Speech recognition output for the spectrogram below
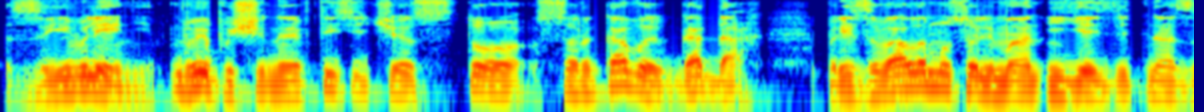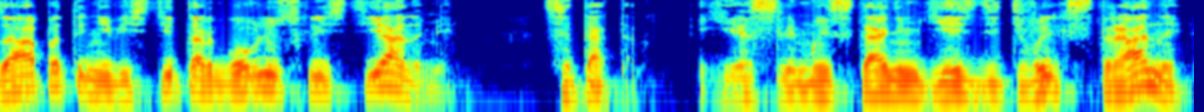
заявлений, выпущенное в 1140-х годах, призывало мусульман не ездить на Запад и не вести торговлю с христианами. Цитата. «Если мы станем ездить в их страны,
